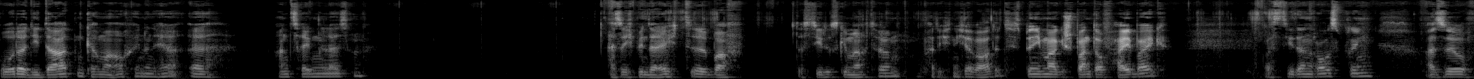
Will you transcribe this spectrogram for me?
Oder die Daten kann man auch hin und her äh, anzeigen lassen. Also ich bin da echt äh, baff, dass die das gemacht haben. Hatte ich nicht erwartet. Jetzt bin ich mal gespannt auf Highbike, was die dann rausbringen. Also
